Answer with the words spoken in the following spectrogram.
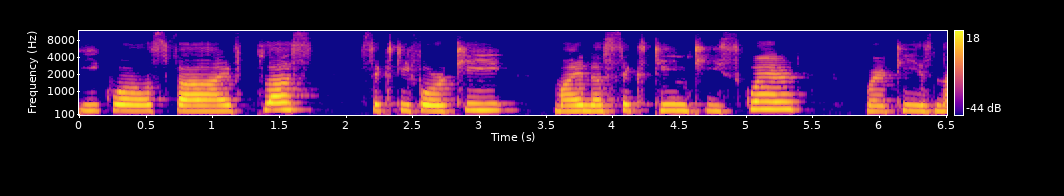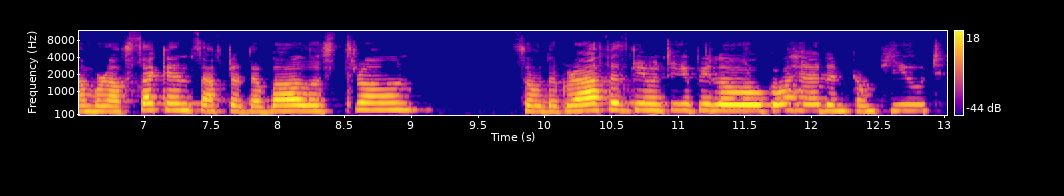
equals 5 plus 64t minus 16t squared, where t is number of seconds after the ball is thrown. So the graph is given to you below. Go ahead and compute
